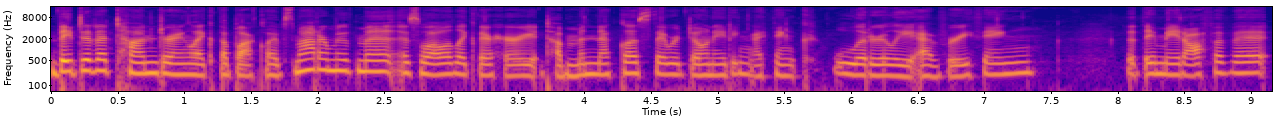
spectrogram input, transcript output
They did a ton during like the Black Lives Matter movement as well, like their Harriet Tubman necklace. They were donating, I think, literally everything that they made off of it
